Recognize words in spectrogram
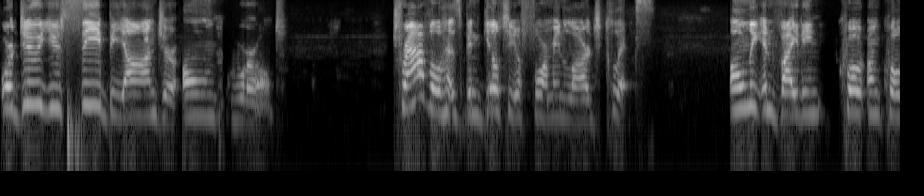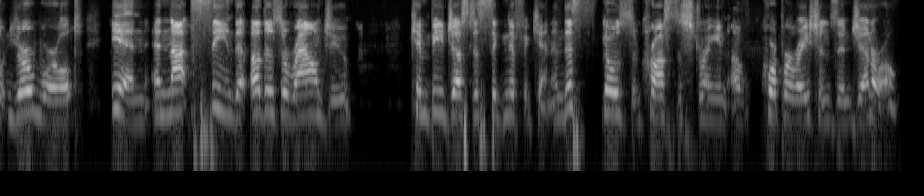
Or do you see beyond your own world? Travel has been guilty of forming large cliques only inviting quote unquote your world in and not seeing that others around you can be just as significant. And this goes across the strain of corporations in general.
